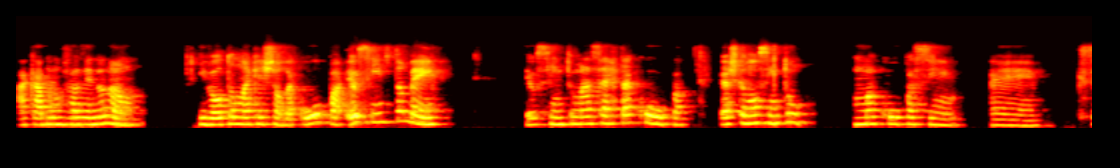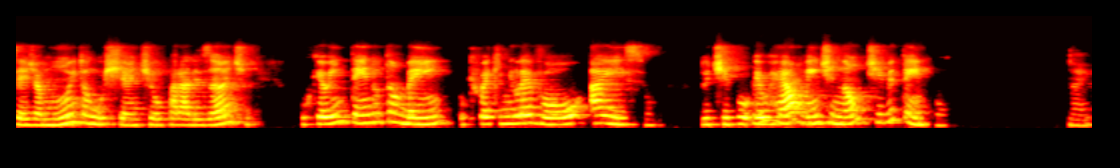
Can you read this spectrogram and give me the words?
acabo uhum. não fazendo, não. E voltando na questão da culpa, eu sinto também. Eu sinto uma certa culpa. Eu acho que eu não sinto uma culpa assim, é, que seja muito angustiante ou paralisante, porque eu entendo também o que foi que me levou a isso. Do tipo, uhum. eu realmente não tive tempo. Né?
